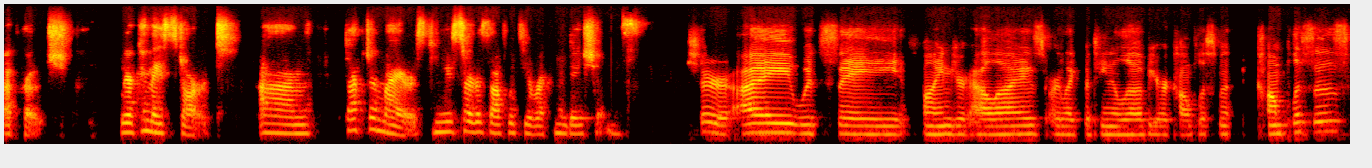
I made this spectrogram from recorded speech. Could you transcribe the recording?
approach? Where can they start? Um, Dr. Myers, can you start us off with your recommendations? Sure, I would say find your allies or like Bettina Love, your accomplishment accomplices.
